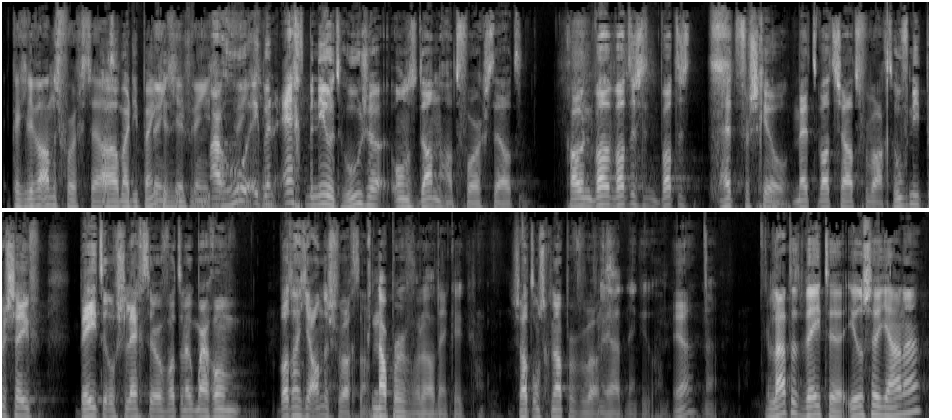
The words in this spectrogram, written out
Ik had jullie wel anders voorgesteld. Oh, maar die puntjes... Puntje, puntje. Maar hoe, ik ben echt benieuwd hoe ze ons dan had voorgesteld. Gewoon, wat, wat, is, het- wat is het verschil met wat ze had verwacht? Hoeft niet per se beter of slechter of wat dan ook, maar gewoon, wat had je anders verwacht dan? Knapper vooral, denk ik. Ze had ons knapper verwacht. Ja, dat denk ik wel. Ja? Laat het weten, Ilse, Jana.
